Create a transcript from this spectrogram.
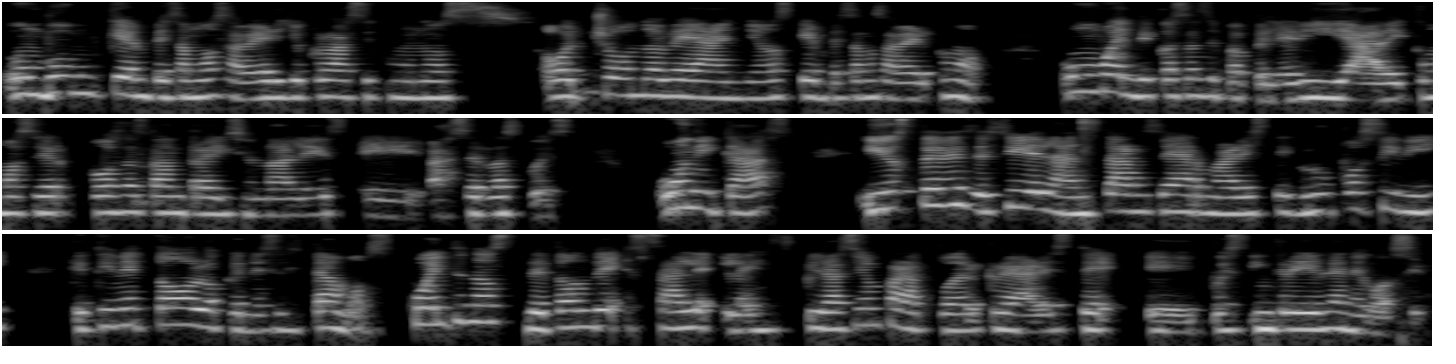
un boom que empezamos a ver, yo creo hace como unos 8 o 9 años, que empezamos a ver como un buen de cosas de papelería, de cómo hacer cosas tan tradicionales, eh, hacerlas pues únicas y ustedes deciden lanzarse a armar este grupo CD que tiene todo lo que necesitamos. Cuéntenos de dónde sale la inspiración para poder crear este eh, pues increíble negocio.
